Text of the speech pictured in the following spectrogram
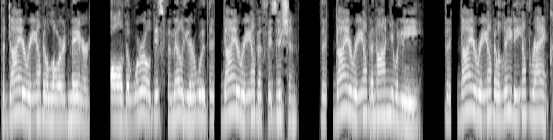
The diary of a Lord Mayor. All the world is familiar with the diary of a physician, the diary of an ennuyee, the diary of a lady of rank,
